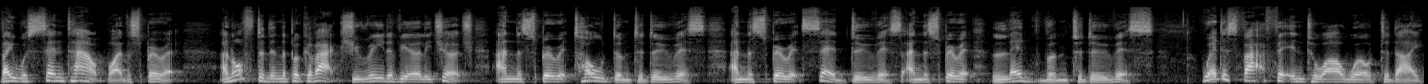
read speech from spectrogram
They were sent out by the Spirit. And often in the book of Acts, you read of the early church, and the Spirit told them to do this, and the Spirit said, do this, and the Spirit led them to do this. Where does that fit into our world today?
